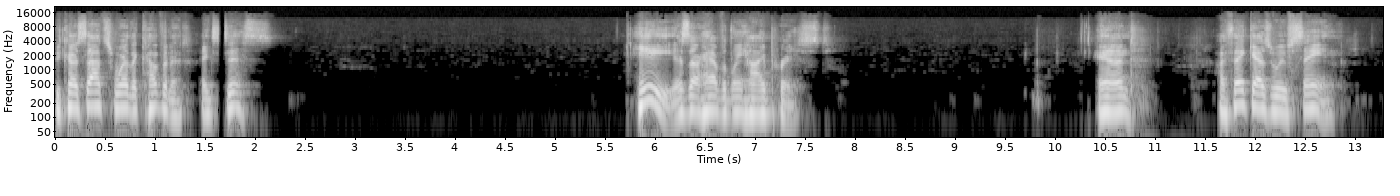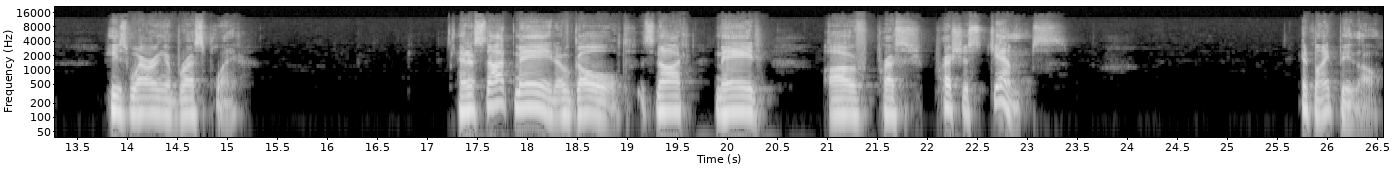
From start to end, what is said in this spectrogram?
Because that's where the covenant exists. He is our heavenly high priest. And I think, as we've seen, he's wearing a breastplate. And it's not made of gold, it's not made of precious gems. It might be, though.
